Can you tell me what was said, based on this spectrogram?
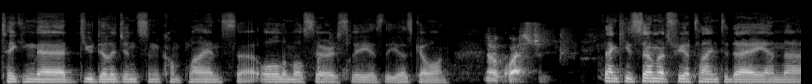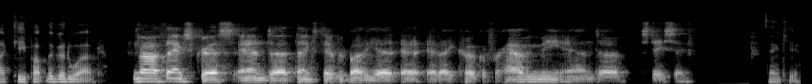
taking their due diligence and compliance uh, all the more seriously as the years go on. No question. Thank you so much for your time today and uh, keep up the good work. No, thanks, Chris. And uh, thanks to everybody at, at, at ICOCA for having me and uh, stay safe. Thank you.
